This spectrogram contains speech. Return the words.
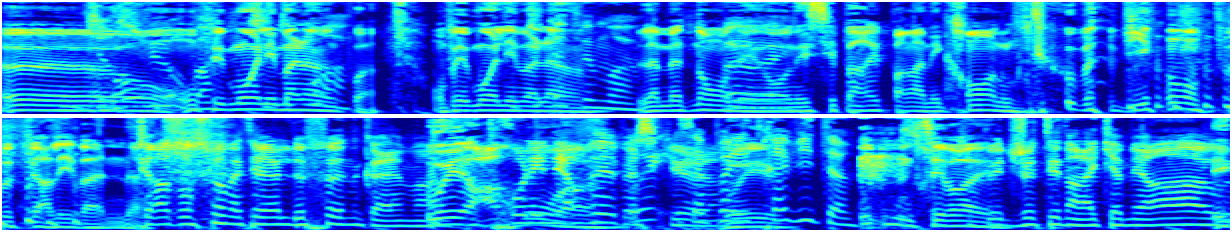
euh, on, on bah, fait moins les malins, moi. quoi. On fait moins les tout malins. moi. Là maintenant, on Ouais, est, ouais. on est séparés par un écran, donc tout va bien, on peut faire les vannes. Faire attention au matériel de fun quand même. Hein. Oui, Pas ah trop bon, l'énerver euh, parce Oui, que ça peut aller Oui. très vite. C'est tu peux vrai. être jeté dans la caméra ou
